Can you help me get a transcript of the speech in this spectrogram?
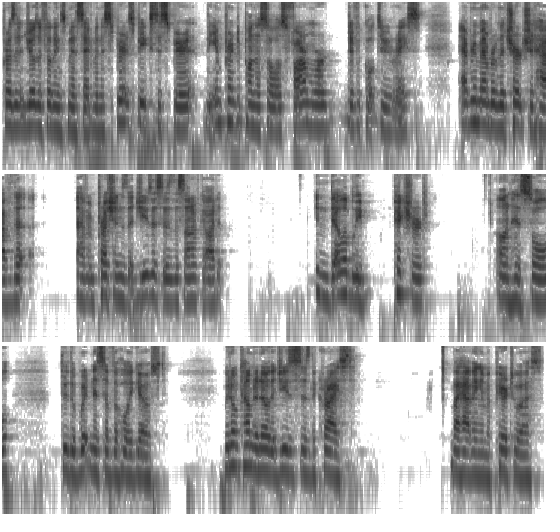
President Joseph Fielding Smith said, When the Spirit speaks to spirit, the imprint upon the soul is far more difficult to erase. Every member of the church should have the have impressions that Jesus is the Son of God indelibly pictured on his soul through the witness of the Holy Ghost. We don't come to know that Jesus is the Christ by having him appear to us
